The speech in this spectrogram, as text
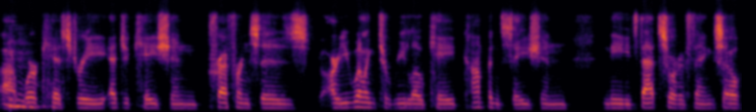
uh, mm-hmm. work history education preferences are you willing to relocate compensation needs that sort of thing so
